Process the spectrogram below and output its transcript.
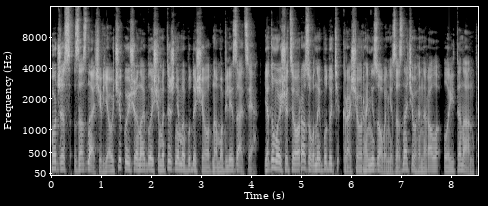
Ходжес зазначив: я очікую, що найближчими тижнями буде ще одна мобілізація. Я думаю, що цього разу вони будуть краще організовані, зазначив генерал-лейтенант.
